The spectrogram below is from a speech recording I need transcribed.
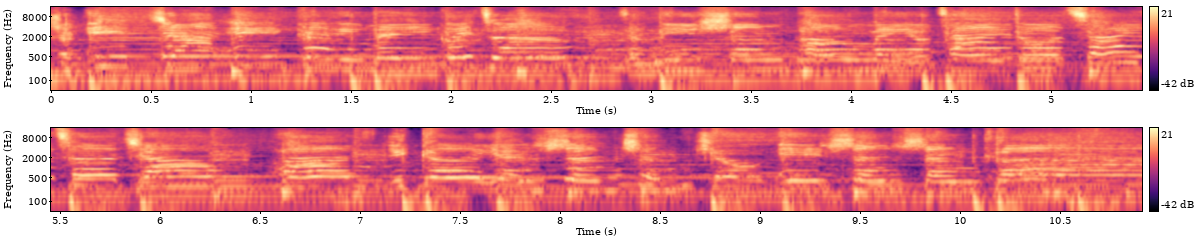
这一加一可以没规则在你身旁没有太多猜测交换一个眼神成就一生深刻。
